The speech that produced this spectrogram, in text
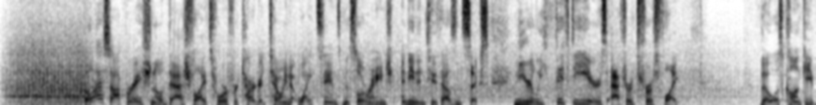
The last operational Dash flights were for target towing at White Sands Missile Range, ending in 2006, nearly 50 years after its first flight. Though it was clunky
